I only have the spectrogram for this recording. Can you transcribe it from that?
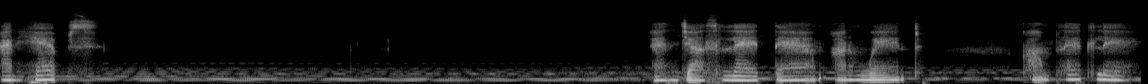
and hips. And just let them unwind completely,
